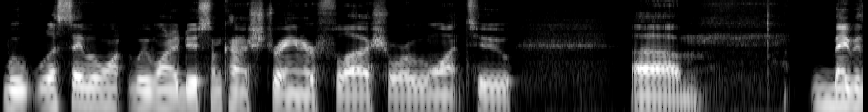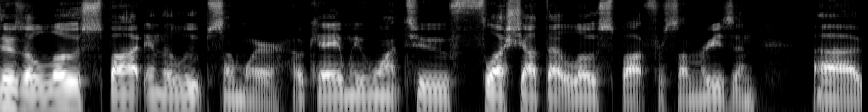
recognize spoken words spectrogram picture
we, let's say we want we want to do some kind of strainer flush or we want to um, maybe there's a low spot in the loop somewhere okay and we want to flush out that low spot for some reason. Uh,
